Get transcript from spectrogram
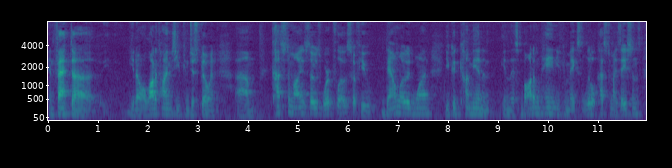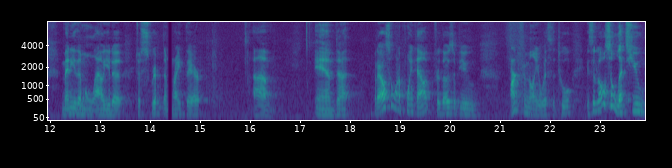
in fact, uh, you know, a lot of times you can just go and um, customize those workflows. So if you downloaded one, you could come in and in this bottom pane, you can make some little customizations. Many of them allow you to, to script them right there. Um, and, uh, but I also want to point out, for those of you aren't familiar with the tool, is it also lets you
